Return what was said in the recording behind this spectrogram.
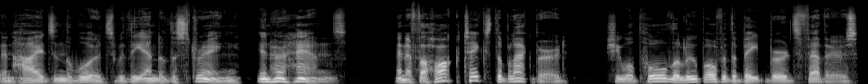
then hides in the woods with the end of the string in her hands. And if the hawk takes the blackbird, she will pull the loop over the bait bird's feathers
